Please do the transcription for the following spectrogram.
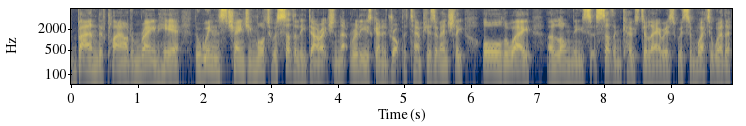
band of cloud and rain here. The wind's changing more to a southerly direction. That really is going to drop the temperatures eventually all the way along these southern coastal areas with some wetter weather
